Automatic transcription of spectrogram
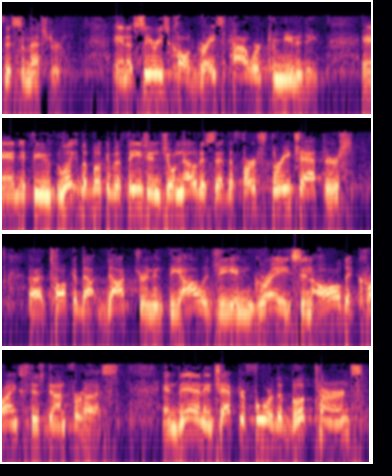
this semester in a series called Grace Powered Community. And if you look at the book of Ephesians, you'll notice that the first three chapters uh, talk about doctrine and theology and grace and all that Christ has done for us. And then in chapter 4, the book turns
